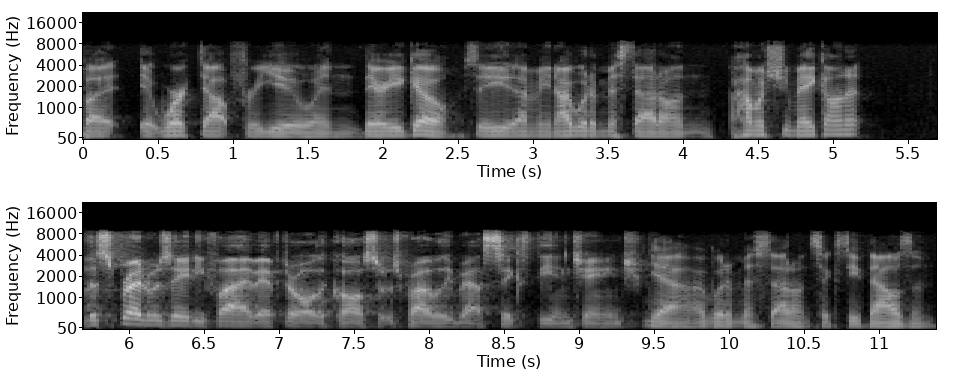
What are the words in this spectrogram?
but it worked out for you, and there you go. See, I mean, I would have missed out on how much you make on it. The spread was 85 after all the costs. It was probably about 60 and change. Yeah, I would have missed out on 60,000.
